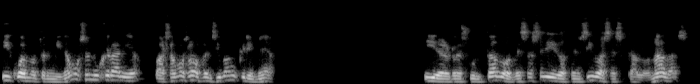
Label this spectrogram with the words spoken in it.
Y cuando terminamos en Ucrania, pasamos a la ofensiva en Crimea. Y el resultado de esa serie de ofensivas escalonadas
